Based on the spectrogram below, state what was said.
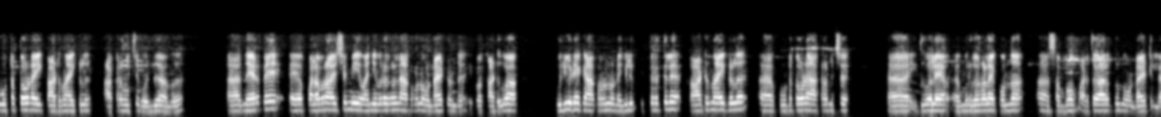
കൂട്ടത്തോടെ ഈ കാട്ടുനായ്ക്കൾ ആക്രമിച്ച് കൊല്ലുക എന്നത്. നേരത്തെ പല പ്രാവശ്യം ഈ വന്യമൃഗങ്ങളുടെ ആക്രമണം ഉണ്ടായിട്ടുണ്ട്. ഇപ്പൊ കടുവ പുലിയുടെയൊക്കെ ആക്രമണം ഉണ്ടെങ്കിലും ഇത്തരത്തിൽ കാട്ടുനായ്ക്കൾ കൂട്ടത്തോടെ ആക്രമിച്ച് ഇതുപോലെ മൃഗങ്ങളെ കൊന്ന സംഭവം അടുത്ത കാലത്തൊന്നും ഉണ്ടായിട്ടില്ല.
